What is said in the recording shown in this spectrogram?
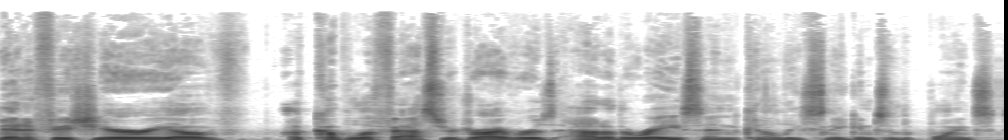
beneficiary of a couple of faster drivers out of the race and can at least sneak into the points.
